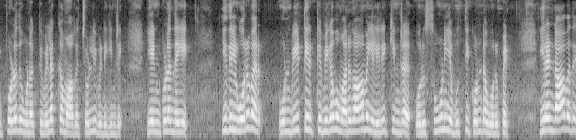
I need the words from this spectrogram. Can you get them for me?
இப்பொழுது உனக்கு விளக்கமாக சொல்லிவிடுகின்றேன். என் குழந்தையே இதில் ஒருவர் உன் வீட்டிற்கு மிகவும் அருகாமையில் இருக்கின்ற ஒரு சூனிய புத்தி கொண்ட ஒரு பெண். இரண்டாவது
